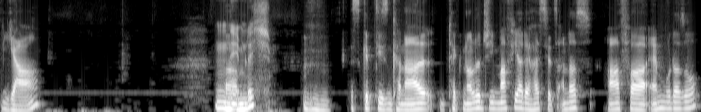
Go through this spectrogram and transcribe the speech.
Ja. Nämlich. Mhm. Es gibt diesen Kanal Technology Mafia, der heißt jetzt anders, Arthur M oder so.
